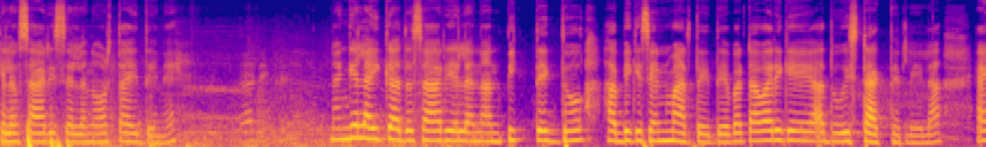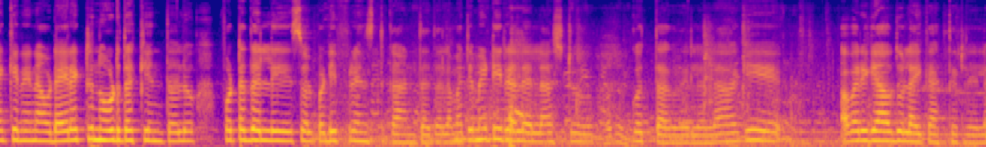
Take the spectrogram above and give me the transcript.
ಕೆಲವು ಸ್ಯಾರೀಸ್ ಎಲ್ಲ ನೋಡ್ತಾ ಇದ್ದೇನೆ. ನನಗೆ ಲೈಕ್ ಆದ ಸ್ಯಾರಿ ಎಲ್ಲ ನಾನು ಪಿಕ್ ತೆಗೆದು ಹಬ್ಬಿಗೆ ಸೆಂಡ್ ಮಾಡ್ತಾ ಇದ್ದೆ ಬಟ್ ಅವರಿಗೆ ಅದು ಇಷ್ಟ ಆಗ್ತಿರಲಿಲ್ಲ ಯಾಕೆಂದರೆ ನಾವು ಡೈರೆಕ್ಟ್ ನೋಡೋದಕ್ಕಿಂತಲೂ ಫೋಟೋದಲ್ಲಿ ಸ್ವಲ್ಪ ಡಿಫ್ರೆನ್ಸ್ ಕಾಣ್ತದಲ್ಲ, ಮತ್ತು ಮೆಟೀರಿಯಲ್ ಎಲ್ಲ ಅಷ್ಟು ಗೊತ್ತಾಗೋದಿಲ್ಲಲ್ಲ, ಹಾಗೆ ಅವರಿಗೆ ಯಾವುದು ಲೈಕ್ ಆಗ್ತಿರ್ಲಿಲ್ಲ.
